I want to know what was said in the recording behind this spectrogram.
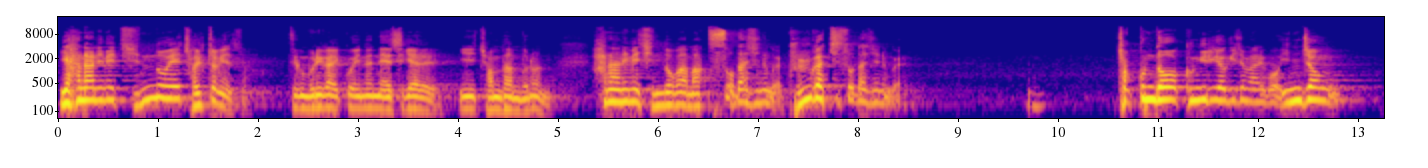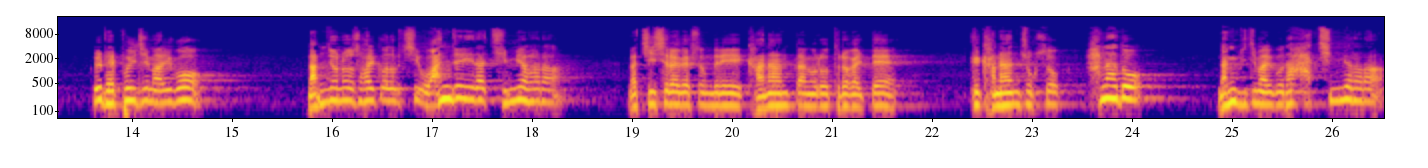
이 하나님의 진노의 절정에서 지금 우리가 읽고 있는 에스겔 이 전반부는 하나님의 진노가 막 쏟아지는 거예요. 불같이 쏟아지는 거예요. 조금 더 긍휼히 여기지 말고 인정을 베풀지 말고 남녀노소 할 것 없이 완전히 다 진멸하라. 이스라엘 백성들이 가나안 땅으로 들어갈 때 그 가나안 족속 하나도 남기지 말고 다 진멸하라.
